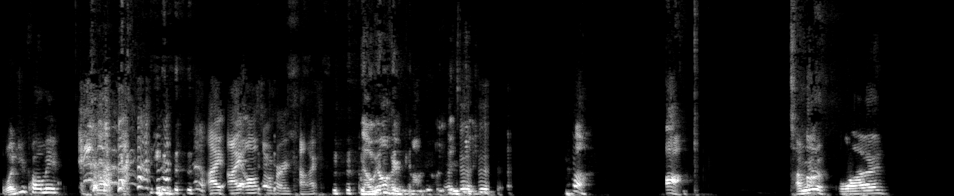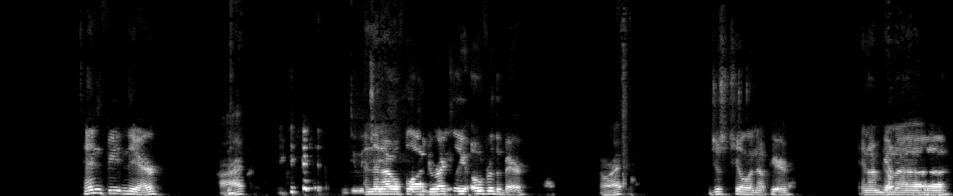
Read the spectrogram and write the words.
What did you call me? I I also heard cock. No, we all heard. cock. Ah. I'm gonna fly ten feet in the air, All right. Do it. and then I will fly directly over the bear, All right. just chilling up here. And I'm Yep. gonna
